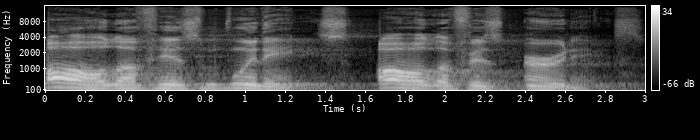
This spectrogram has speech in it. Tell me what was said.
all of his winnings, all of his earnings.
